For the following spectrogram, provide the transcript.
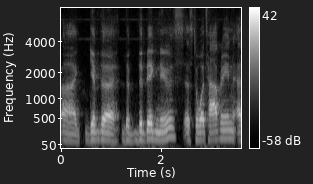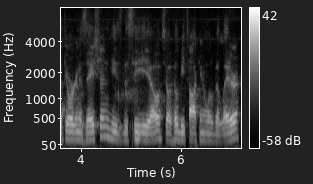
uh, give the, the the big news as to what's happening at the organization. He's the CEO, so he'll be talking a little bit later.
